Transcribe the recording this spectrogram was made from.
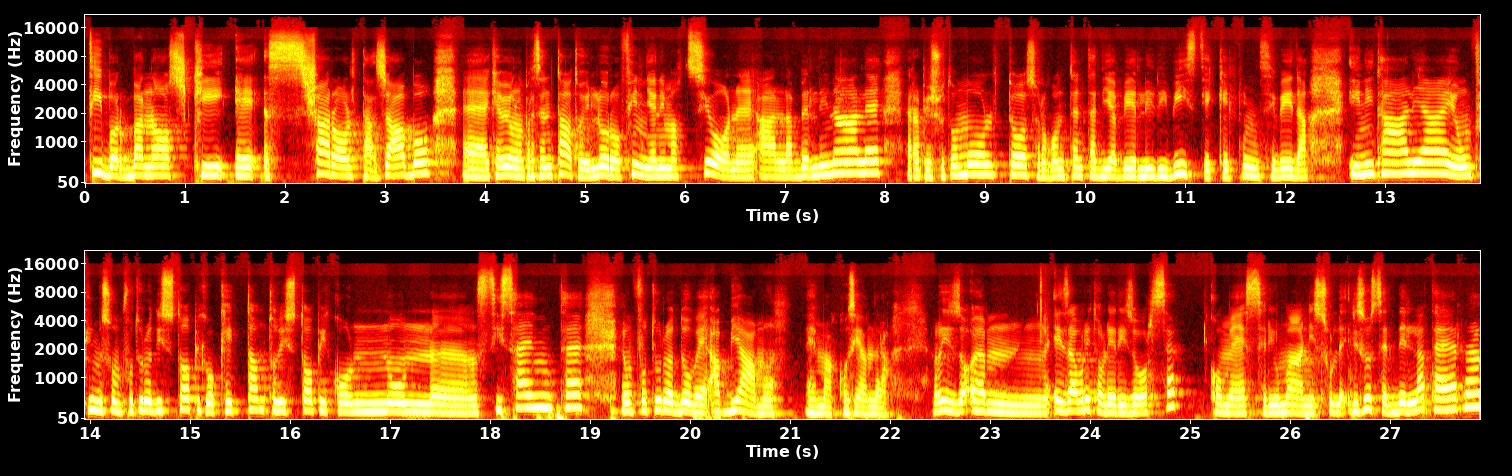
Tibor Banowski e Sharol Tajabo eh, che avevano presentato il loro film di animazione alla Berlinale, era piaciuto molto, sono contenta di averli rivisti e che il film si veda in Italia, è un film su un futuro distopico che tanto distopico non eh, si sente, è un futuro dove abbiamo, eh, ma così andrà, riso- um, esaurito le risorse come esseri umani sulle risorse della terra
